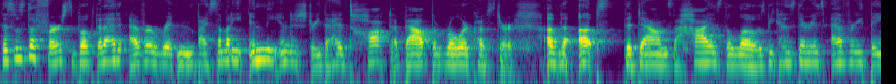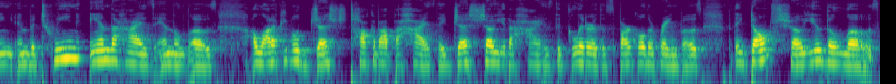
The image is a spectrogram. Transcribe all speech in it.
This was the first book that I had ever written by somebody in the industry that had talked about the roller coaster of the ups the downs, the highs, the lows, because there is everything in between and the highs and the lows. A lot of people just talk about the highs. They just show you the highs, the glitter, the sparkle, the rainbows, but they don't show you the lows.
